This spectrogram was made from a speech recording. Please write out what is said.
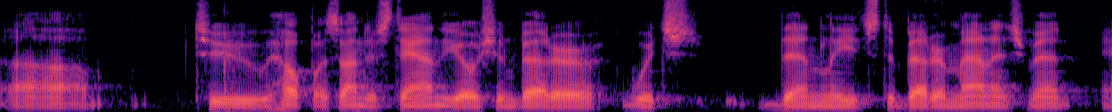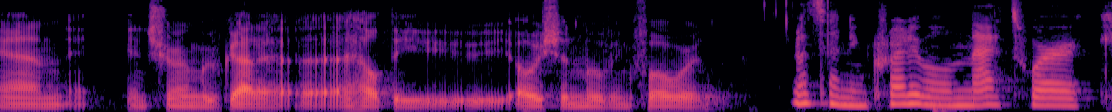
uh, to help us understand the ocean better, which then leads to better management and ensuring we've got a, a healthy ocean moving forward. That's an incredible network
